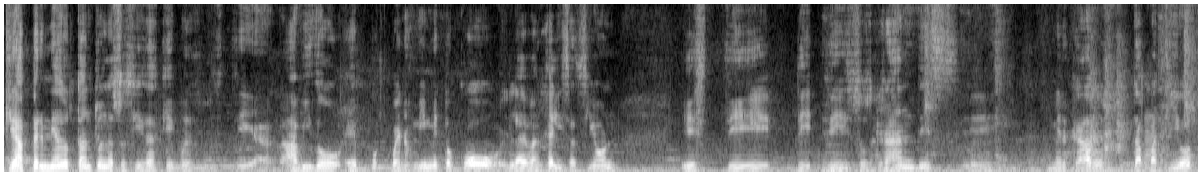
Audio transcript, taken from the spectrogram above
que ha permeado tanto en la sociedad que pues, este, ha, ha habido época, bueno, a mí me tocó la evangelización este, de, de esos grandes eh, mercados tapatíos.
